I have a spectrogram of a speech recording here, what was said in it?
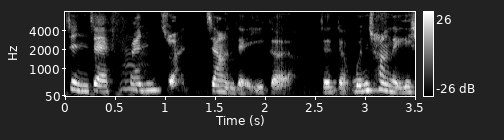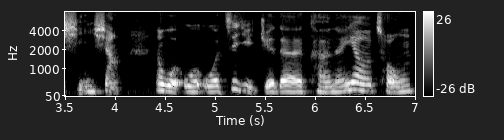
正在翻转这样的一个。这个文创的一个形象，那我我我自己觉得，可能要从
